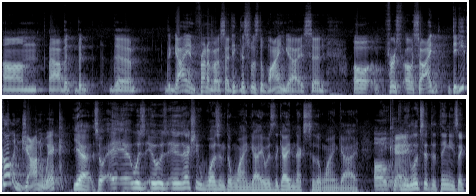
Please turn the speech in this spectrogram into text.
Um, uh, but but the the guy in front of us, I think this was the wine guy, said. Oh, first. Oh, so I did he call him John Wick? Yeah, so it it was it was it actually wasn't the wine guy. It was the guy next to the wine guy. Okay. And he looks at the thing. He's like,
